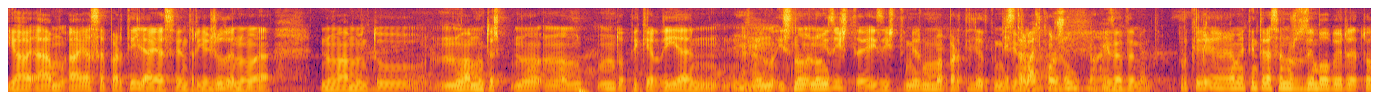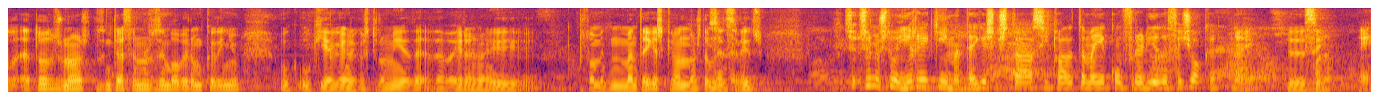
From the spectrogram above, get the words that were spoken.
e há, há, há essa partilha, há essa entreajuda, não há não há muito não há muitas não há, não há muito, muita picardia n- isso não, não existe existe mesmo uma partilha de conhecimento Esse trabalho conjunto, não é? exatamente porque realmente interessa-nos desenvolver a, to- a todos nós interessa-nos desenvolver um bocadinho o, o que é a gastronomia da, da beira não é e, principalmente de manteigas que é onde nós estamos Exatamente. inseridos Se, se eu não estou em erro, é aqui em Manteigas que está situada também a Confraria da Feijoca, não é? Eh, sim É.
